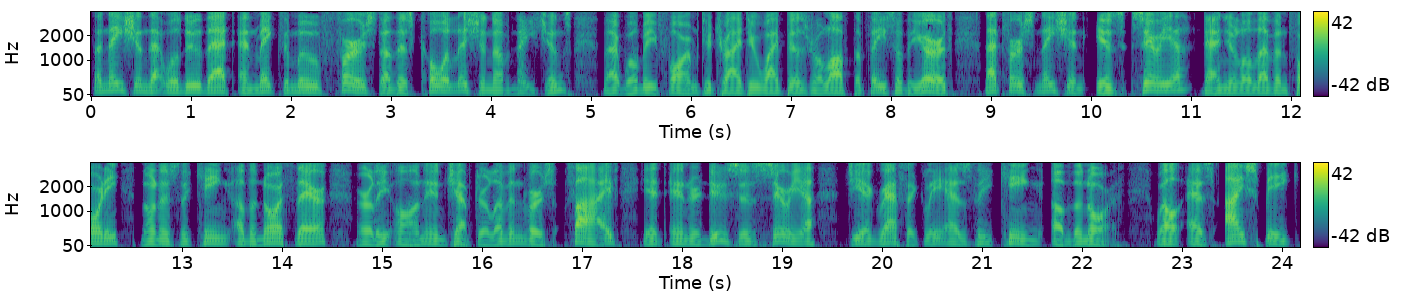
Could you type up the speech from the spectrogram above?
the nation that will do that and make the move first of this coalition of nations that will be formed to try to wipe Israel off the face of the earth, that first nation is Syria, Daniel 11:40, known as the king of the north there, early on in chapter 11 verse 5, it introduces Syria geographically as the king of the north. Well, as I speak,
